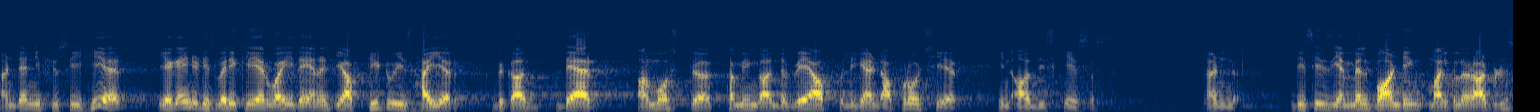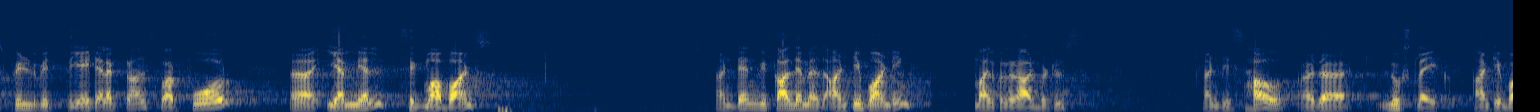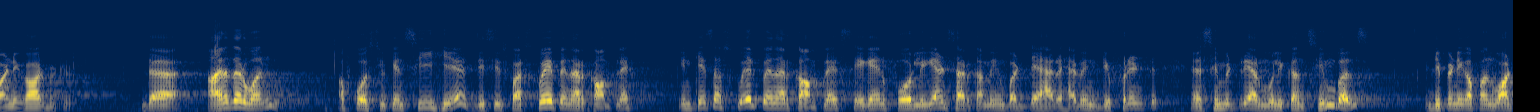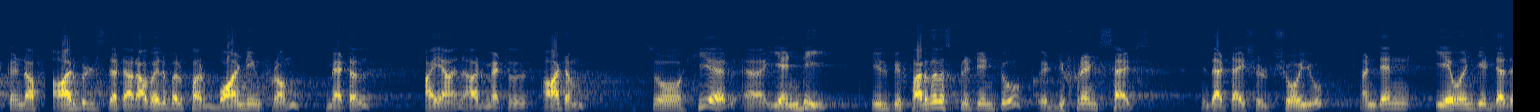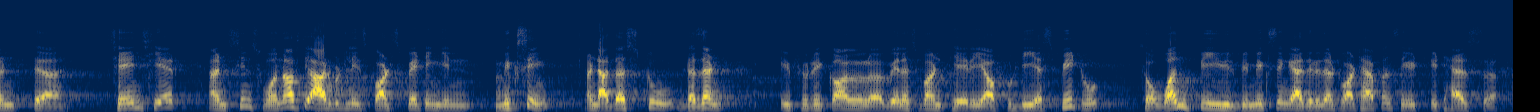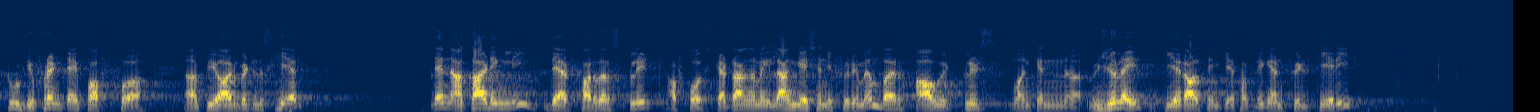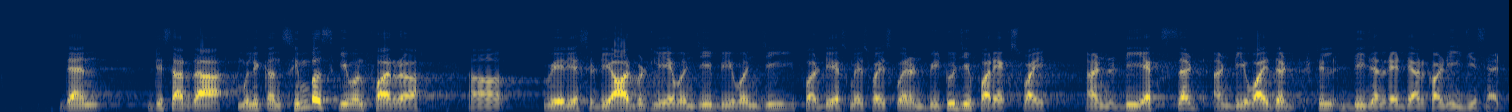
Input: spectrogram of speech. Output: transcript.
and then if you see here again it is very clear why the energy of T2 is higher because they are almost uh, coming on the way of ligand approach here in all these cases. and this is ML bonding molecular orbitals filled with 8 electrons for 4 uh, ML sigma bonds and then we call them as anti-bonding molecular orbitals and this is how uh, the looks like anti-bonding orbital. The another one of course you can see here this is for square planar complex. In case of square planar complex again 4 ligands are coming but they are having different uh, symmetry or Mulliken symbols depending upon what kind of orbitals that are available for bonding from metal ion or metal atom. So, here uh, ND will be further split into uh, different sets that I should show you and then A1G does not uh, change here and since one of the orbital is participating in mixing and others two does not if you recall uh, valence bond theory of DSP2 so, one P will be mixing. As a result what happens? It, it has uh, two different type of uh, uh, p orbitals here. Then accordingly they are further split. Of course tetragonal elongation if you remember how it splits one can uh, visualize. Here also in case of ligand field theory. Then these are the Mulliken symbols given for uh, uh, various d orbital a1g, b1g for dx minus y square and b2g for xy and dxz and dyz still degenerate they are called EG set.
